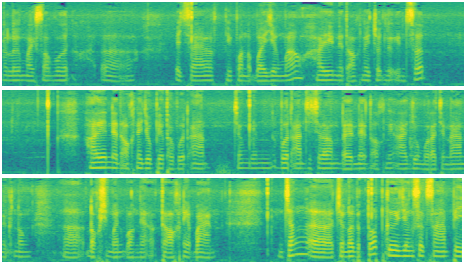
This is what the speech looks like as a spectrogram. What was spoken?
នៅលើ Microsoft Word Excel 2013យើងមកហើយអ្នកទាំងអស់គ្នាចុចលើ insert ហើយអ្នកទាំងអស់គ្នាយកពាក្យថា word art អញ្ចឹងមាន word art ជាច្រើនដែលអ្នកទាំងអស់គ្នាអាចយកមករចនានៅក្នុង document របស់អ្នកទាំងអស់គ្នាបាន អញ្ចឹងចំណុចបន្ទាប់គឺយើងសិក្សាពី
